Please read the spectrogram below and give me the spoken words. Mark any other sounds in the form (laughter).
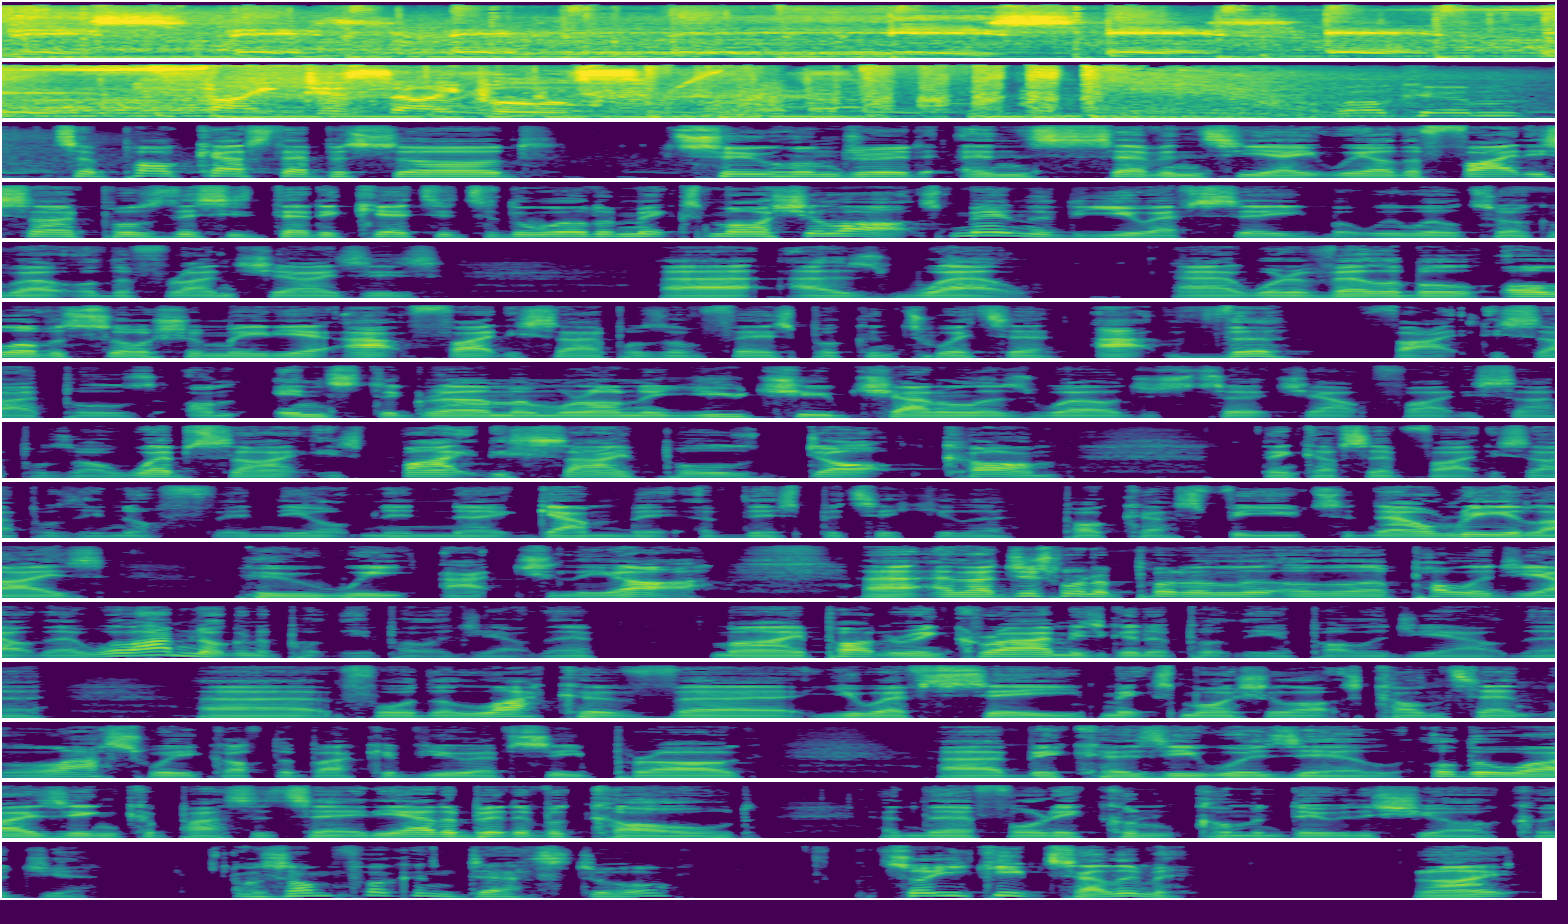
This, this, this is, is, is, Fight Disciples. Welcome to podcast episode 278. We are the Fight Disciples. This is dedicated to the world of mixed martial arts, mainly the UFC, but we will talk about other franchises uh, as well. Uh, we're available all over social media at Fight Disciples on Facebook and Twitter, at The Fight Disciples on Instagram, and we're on a YouTube channel as well. Just search out Fight Disciples. Our website is fightdisciples.com. I think I've said Fight Disciples enough in the opening uh, gambit of this particular podcast for you to now realise who we actually are. Uh, and I just want to put a little apology out there. Well, I'm not going to put the apology out there. My partner in crime is going to put the apology out there uh, for the lack of uh, UFC mixed martial arts content last week off the back of UFC Prague. Uh, because he was ill, otherwise incapacitated. He had a bit of a cold, and therefore he couldn't come and do the show, could you? I was on fucking death's door. So you keep telling me, right?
